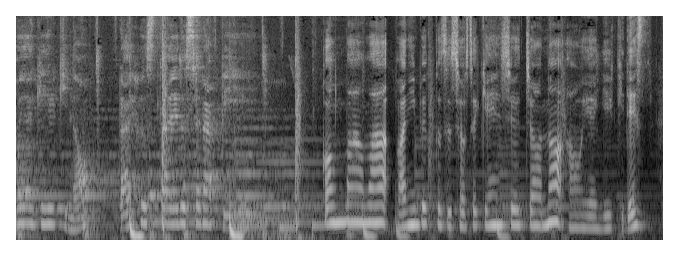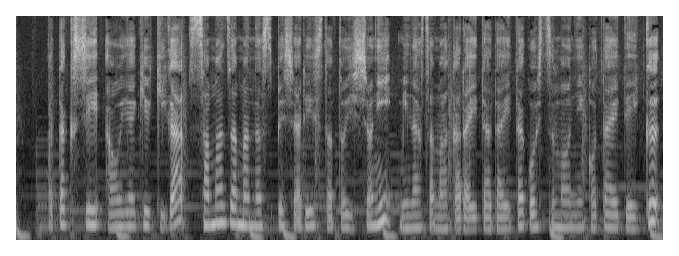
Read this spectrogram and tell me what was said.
青柳ゆきのライフスタイルセラピー。こんばんは。ワニブックス書籍編集長の青柳ゆきです。私青柳ゆきがさまざまなスペシャリストと一緒に皆様からいただいたご質問に答えていく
